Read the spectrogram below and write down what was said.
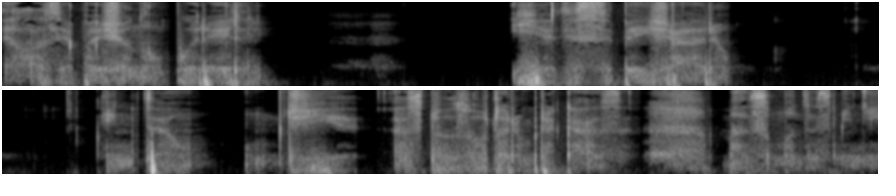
Ela se apaixonou por ele e eles se beijaram. Então, um dia, as duas voltaram para casa, mas uma das meninas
